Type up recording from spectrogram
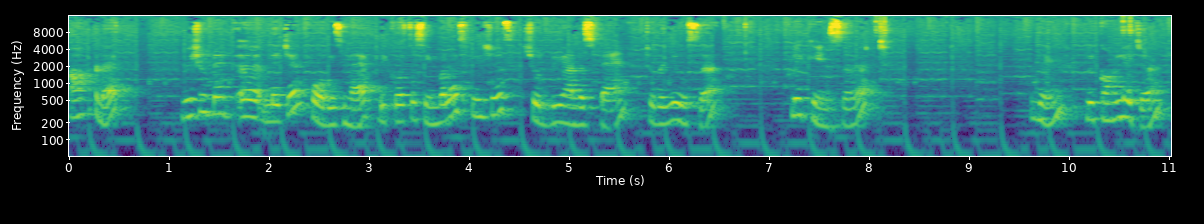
After that, we should add a legend for this map because the symbolized features should be understand to the user. Click insert, then click on legend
